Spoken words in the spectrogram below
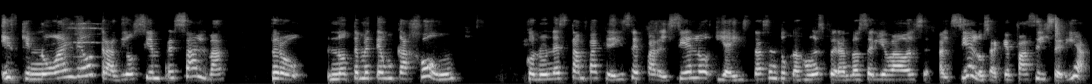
es que no hay de otra. Dios siempre salva, pero no te mete a un cajón con una estampa que dice para el cielo y ahí estás en tu cajón esperando a ser llevado al, cielo. O sea, qué fácil sería.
